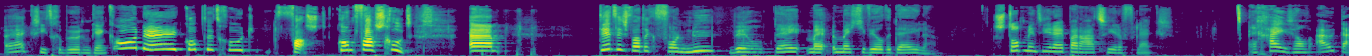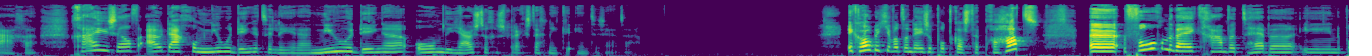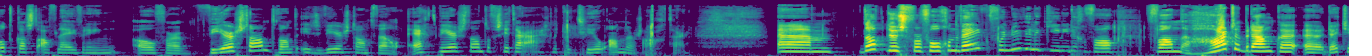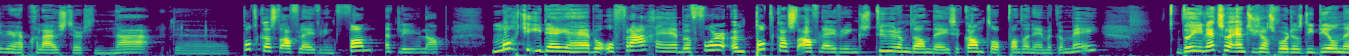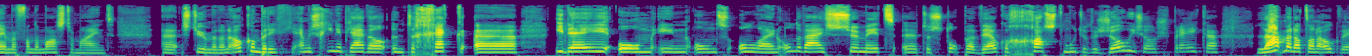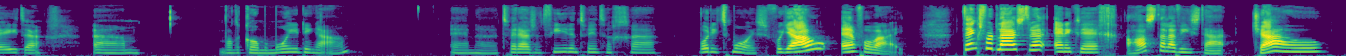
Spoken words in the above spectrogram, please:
Ik zie het gebeuren en denk: oh nee, komt dit goed? Vast. Komt vast goed. Um, dit is wat ik voor nu wil met je wilde delen. Stop met die reparatiereflex. En ga jezelf uitdagen. Ga jezelf uitdagen om nieuwe dingen te leren. Nieuwe dingen om de juiste gesprekstechnieken in te zetten. Ik hoop dat je wat aan deze podcast hebt gehad. Uh, volgende week gaan we het hebben in de podcastaflevering over weerstand. Want is weerstand wel echt weerstand of zit daar eigenlijk iets heel anders achter? Um, dat dus voor volgende week. Voor nu wil ik je in ieder geval van harte bedanken uh, dat je weer hebt geluisterd naar de podcastaflevering van het Leerlab. Mocht je ideeën hebben of vragen hebben voor een podcastaflevering, stuur hem dan deze kant op, want dan neem ik hem mee. Wil je net zo enthousiast worden als die deelnemer van de mastermind? Uh, stuur me dan ook een berichtje. En misschien heb jij wel een te gek uh, idee om in ons online onderwijs summit uh, te stoppen. Welke gast moeten we sowieso spreken? Laat me dat dan ook weten. Um, want er komen mooie dingen aan. En 2024 wordt iets moois. Voor jou en voor mij. Thanks voor het luisteren. En ik zeg hasta la vista. Ciao.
